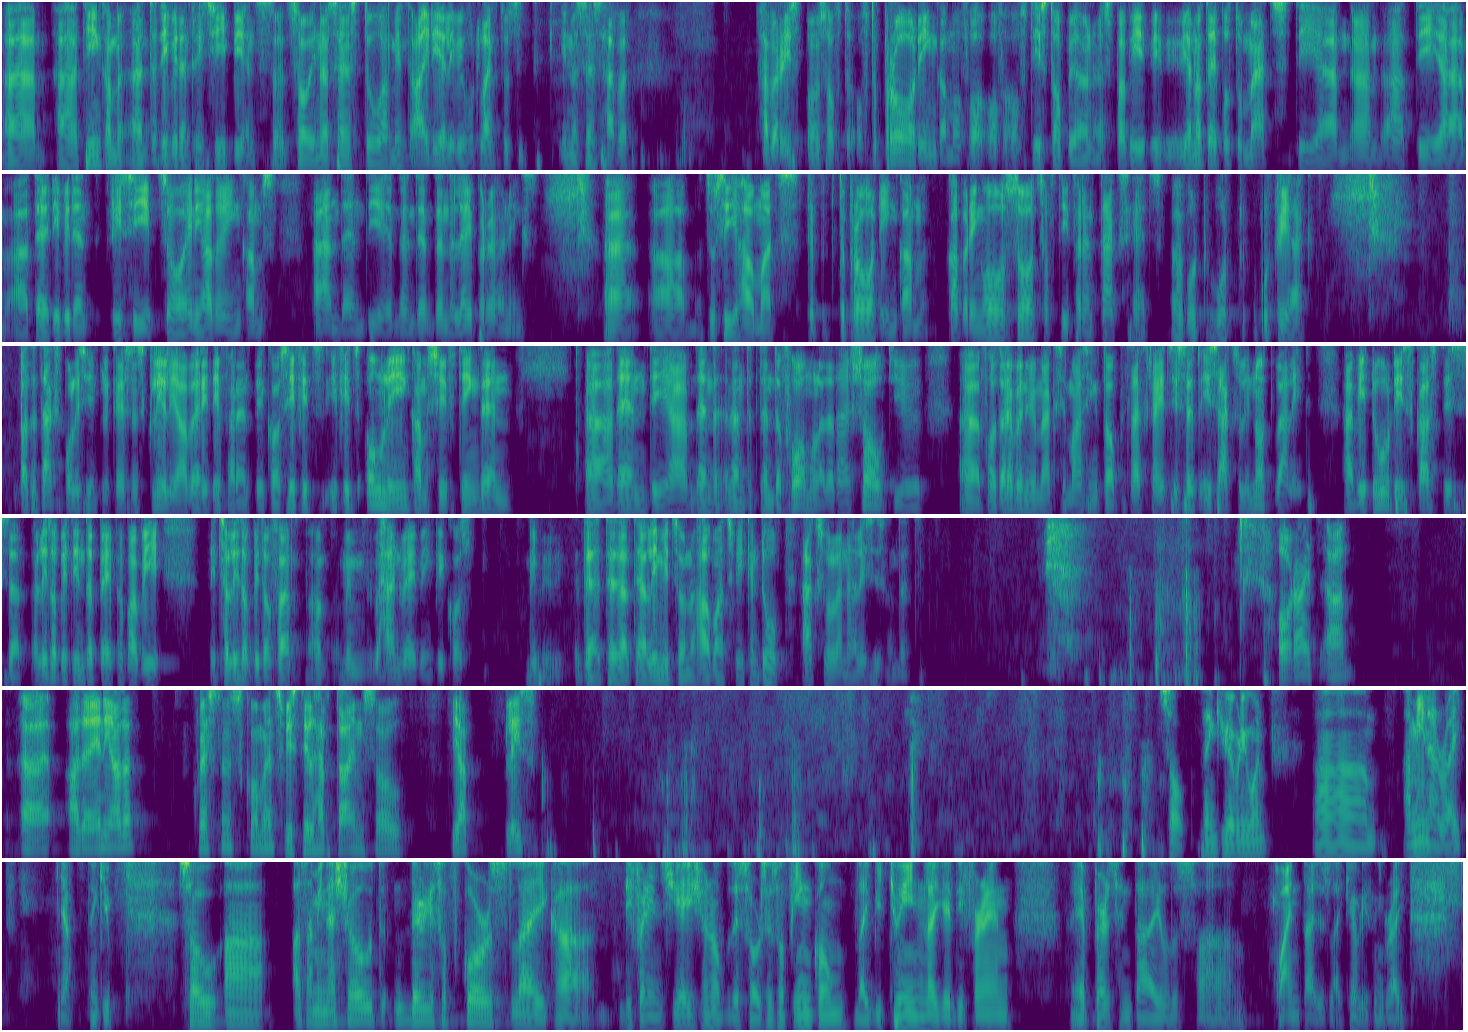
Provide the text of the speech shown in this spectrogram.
um, uh, the income and the dividend recipients. So, so, in a sense, to I mean, ideally, we would like to, in a sense, have a have a response of the of the broad income of of, of these top earners, but we, we, we are not able to match the um, um, uh, the um, uh, their dividend received or any other incomes, and then the then then, then the labor earnings uh, uh, to see how much the, the broad income covering all sorts of different tax heads uh, would would would react. But the tax policy implications clearly are very different because if it's if it's only income shifting, then uh, then the uh, then, then then the formula that I showed you uh, for the revenue maximizing top tax rates is is actually not valid. And we do discuss this uh, a little bit in the paper, but we it's a little bit of a, a I mean, hand waving because we, there, there, there are limits on how much we can do actual analysis on that. All right. Um, uh, are there any other questions, comments? We still have time, so yeah, please. So thank you, everyone. Um, Amina, right? Yeah, thank you. So uh, as Amina showed, there is of course like a differentiation of the sources of income, like between like the different uh, percentiles, uh, quantiles, like everything, right?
